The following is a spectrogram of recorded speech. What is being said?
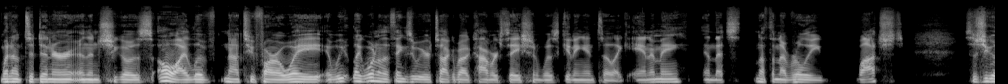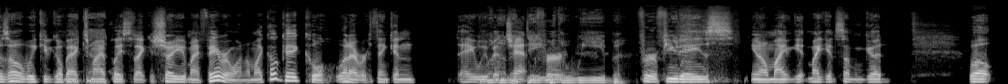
went out to dinner and then she goes oh i live not too far away and we like one of the things that we were talking about conversation was getting into like anime and that's nothing i've really watched so she goes oh we could go Oh back to my place and i could show you my favorite one. I'm like okay cool whatever thinking hey we've Went been chatting for a weeb. for a few days you know might get might get something good. Well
